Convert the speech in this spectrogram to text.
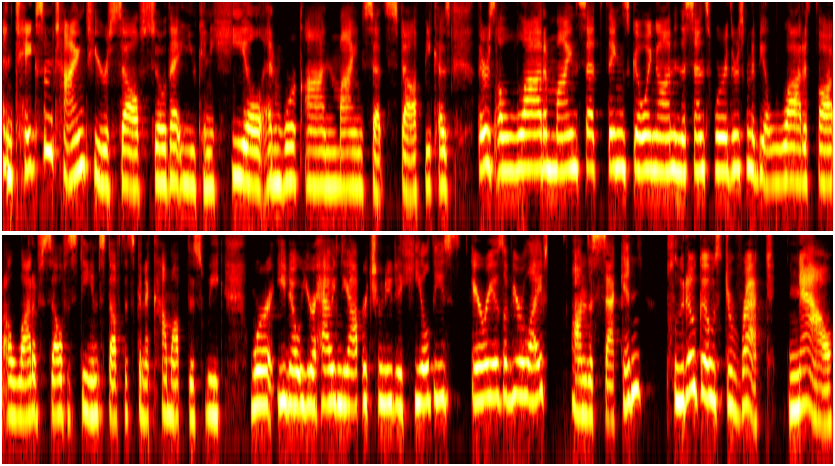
and take some time to yourself so that you can heal and work on mindset stuff because there's a lot of mindset things going on in the sense where there's going to be a lot of thought a lot of self-esteem stuff that's going to come up this week where you know you're having the opportunity to heal these areas of your life on the second, Pluto goes direct. Now,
